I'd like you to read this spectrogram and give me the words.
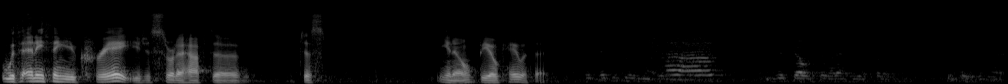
with anything you create, you just sort of have to just, you know, be okay with it. So typically you just, go with whatever your first decision or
